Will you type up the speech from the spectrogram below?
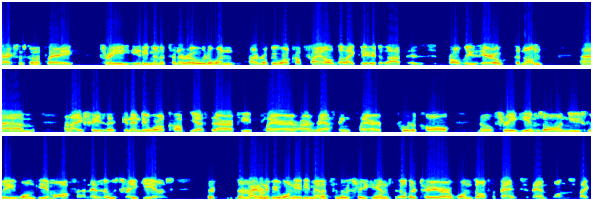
Sexton's going to play three 80 minutes in a row to win a Rugby World Cup final? The likelihood of that is probably zero to none. Um, and I feel that getting into a World Cup, yes, there are a few player or resting player protocol. You know, three games on, usually one game off, and in those three games, there might only be 180 minutes in those three games. The other two are one's off the bench, and then one's like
